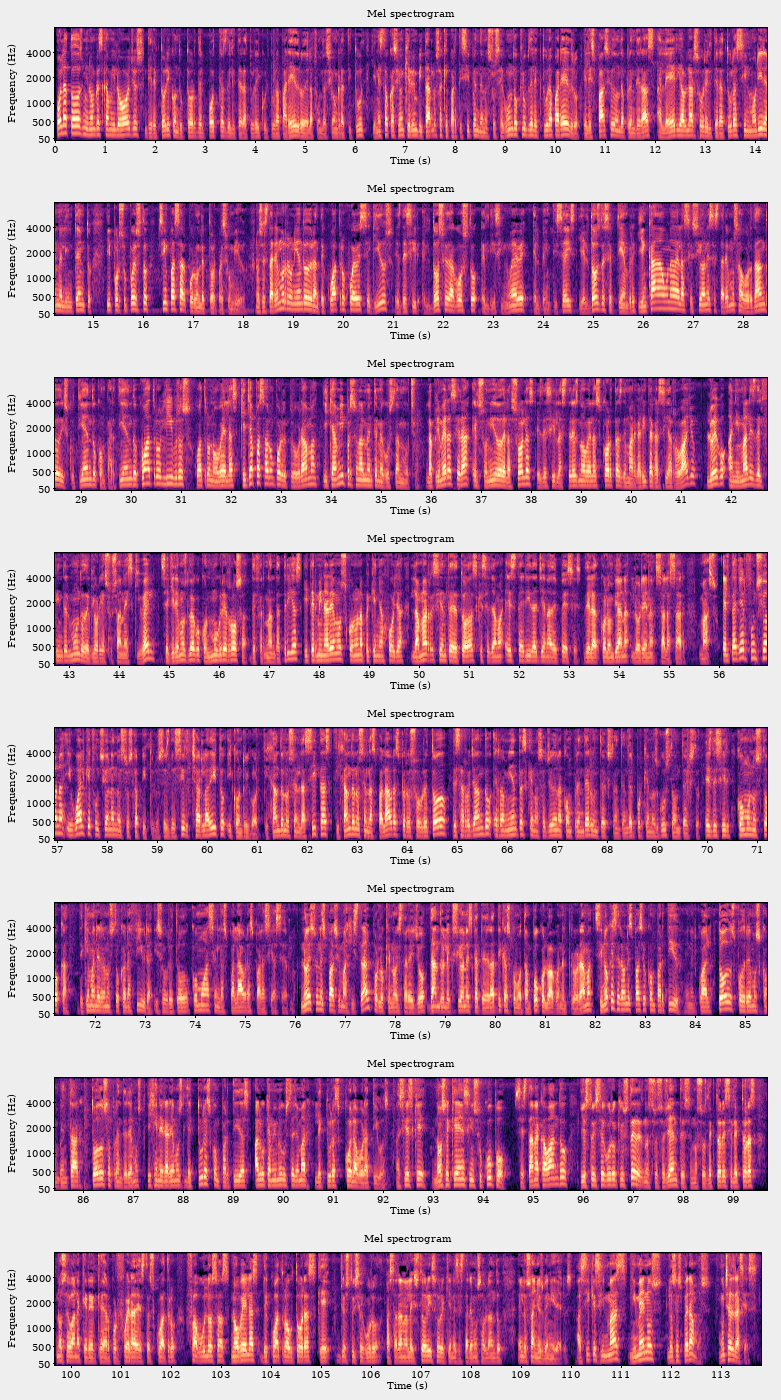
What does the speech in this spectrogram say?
Hola a todos, mi nombre es Camilo Hoyos, director y conductor del podcast de literatura y cultura Paredro de la Fundación Gratitud y en esta ocasión quiero invitarlos a que participen de nuestro segundo club de lectura Paredro, el espacio donde aprenderás a leer y hablar sobre literatura sin morir en el intento y por supuesto sin pasar por un lector presumido. Nos estaremos reuniendo durante cuatro jueves seguidos, es decir, el 12 de agosto, el 19, el 26 y el 2 de septiembre y en cada una de las sesiones estaremos abordando, discutiendo, compartiendo, cuatro libros, cuatro novelas que ya pasaron por el programa y que a mí personalmente me gustan mucho. La primera será El sonido de las olas, es decir, las tres novelas cortas de Margarita García Roballo. Luego Animales del fin del mundo de Gloria Susana Esquivel. Seguiremos luego con Mugre Rosa de Fernanda Trías y terminaremos con una pequeña joya, la más reciente de todas, que se llama Esta herida llena de peces de la colombiana Lorena Salazar Mazo. El taller funciona igual que funcionan nuestros capítulos, es decir, charladito y con rigor, fijándonos en las citas, fijándonos en las palabras, pero sobre todo desarrollando herramientas que nos ayuden a comprender un texto, a entender por qué nos gusta un texto, es decir, cómo nos toca, de qué manera nos toca una fibra y sobre todo cómo hacen las palabras para así hacerlo. No es un espacio magistral, por lo que no estaré yo dando lecciones catedráticas como tampoco lo hago en el programa, sino que será un espacio compartido en el cual todos podremos inventar, todos aprenderemos y generaremos lecturas compartidas, algo que a mí me gusta llamar lecturas colaborativas. Así es que no se queden sin su cupo, se están acabando y estoy seguro que ustedes, nuestros oyentes, nuestros lectores y lectoras, no se van a querer quedar por fuera de estas cuatro fabulosas novelas de cuatro autoras que yo estoy seguro pasarán a la historia y sobre quienes estaremos hablando en los años venideros. Así que sin más ni menos, los esperamos. Muchas gracias.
